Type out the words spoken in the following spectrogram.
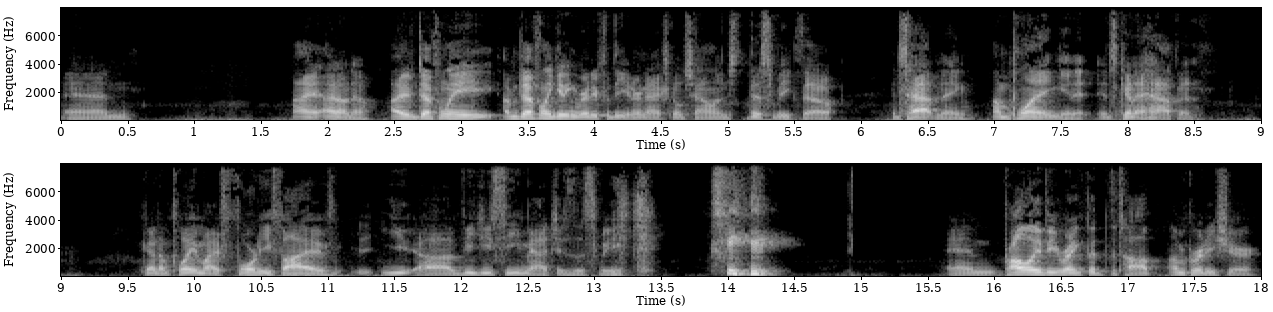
and I I don't know. I've definitely I'm definitely getting ready for the international challenge this week though. It's happening. I'm playing in it. It's gonna happen. Gonna play my 45 uh, VGC matches this week. and probably be ranked at the top. I'm pretty sure.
